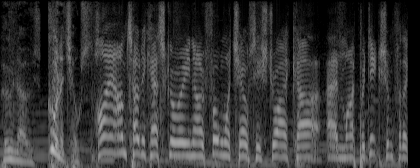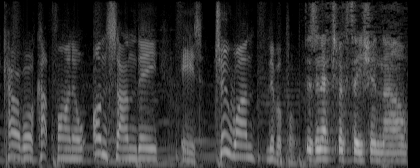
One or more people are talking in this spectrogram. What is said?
who knows? Go on, to Chelsea. Hi, I'm Tony Cascarino, former Chelsea striker, and my prediction for the Carabao Cup final on Sunday is 2 1 Liverpool. There's an expectation now,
